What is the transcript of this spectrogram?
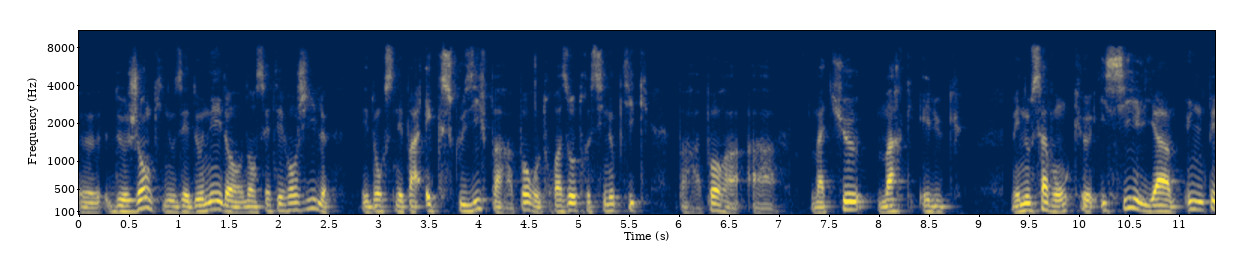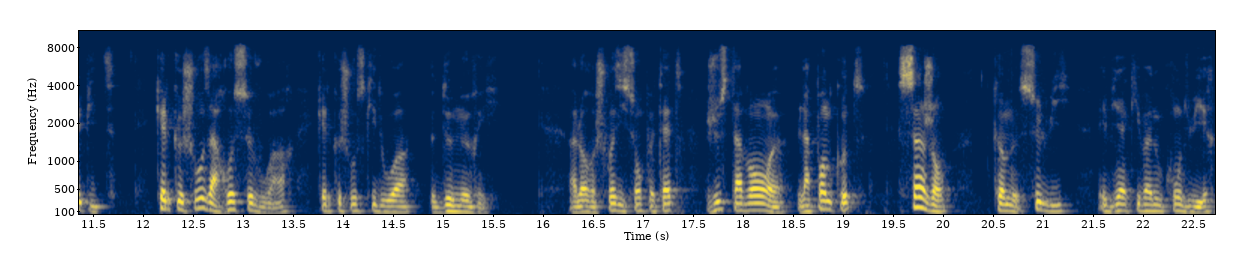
euh, de Jean qui nous est donnée dans, cet évangile, et donc ce n'est pas exclusif par rapport aux trois autres synoptiques, par rapport à, à Matthieu, Marc et Luc. Mais nous savons qu'ici, il y a une pépite, quelque chose à recevoir, quelque chose qui doit demeurer. Alors choisissons peut-être, juste avant euh, la Pentecôte, Saint Jean comme celui eh bien, qui va nous conduire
